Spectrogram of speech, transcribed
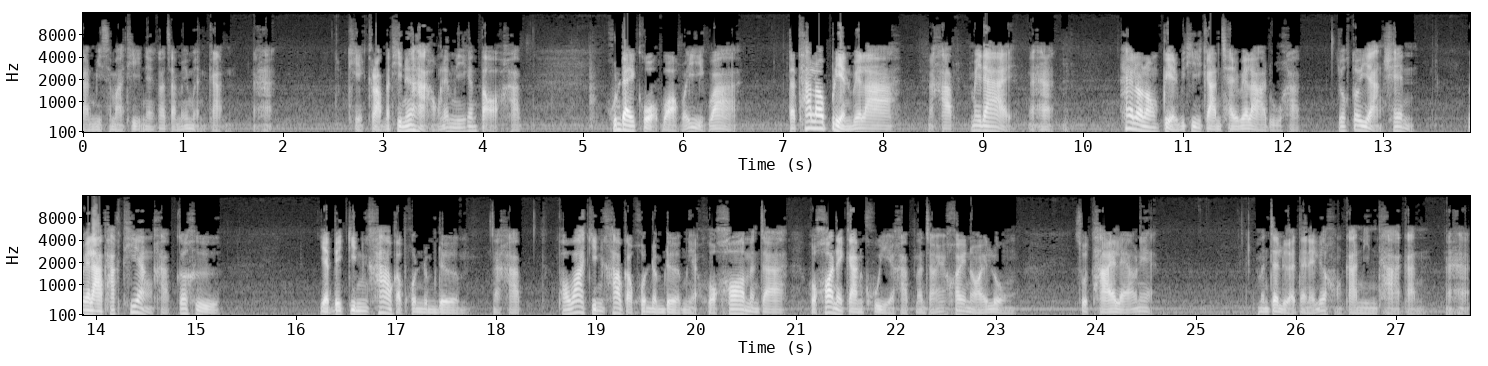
การมีสมาธิเนี่ยก็จะไม่เหมือนกันนะฮะ โอเค กลับมาที่เนื้อหาของเล่มนี้กันต่อครับ คุณไดโกะบอกไว้อีกว่า แต่ถ้าเราเปลี่ยนเวลานะครับ ไม่ได้นะฮะ ให้เราลองเปลี่ยนวิธีการใช้เวลาดูครับ ยกตัวอย่างเช่น เวลาพักเที่ยงครับ ก็คือ อย่าไปกินข้าวกับคนเดิม นะครับ เพราะว่ากินข้าวกับคนเดิมๆเนี่ย หัวข้อมันจะหัวข้อในการคุยครับ มันจะค่อยๆ น้อยลง สุดท้ายแล้วเนี่ย มันจะเหลือแต่ในเรื่องของการนินทากันนะฮะ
